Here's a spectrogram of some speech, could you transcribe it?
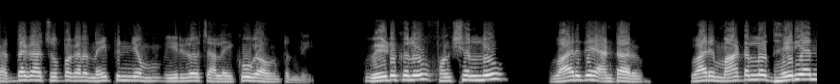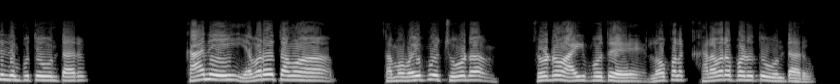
పెద్దగా చూపగల నైపుణ్యం వీరిలో చాలా ఎక్కువగా ఉంటుంది. వేడుకలు ఫంక్షన్లు వారిదే అంటారు. వారి మాటల్లో ధైర్యాన్ని నింపుతూ ఉంటారు. కానీ ఎవరో తమ తమ వైపు చూడ చూడడం ఆగిపోతే లోపల కలవరపడుతూ ఉంటారు.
